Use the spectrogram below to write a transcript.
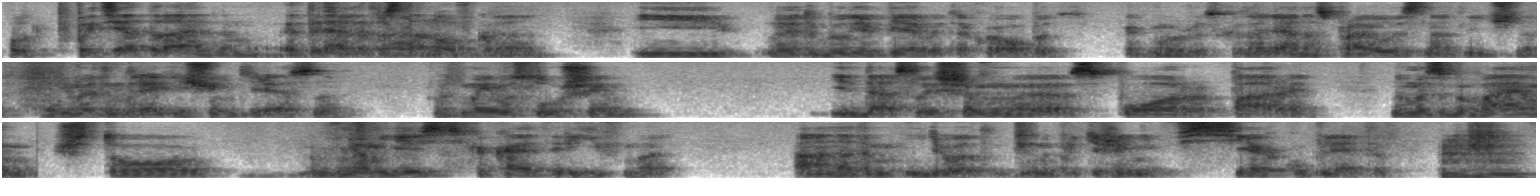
вот по-театральному. Это по реально постановка. Да. И ну, это был ее первый такой опыт, как мы уже сказали. Она справилась на отлично. И в этом треке еще интересно. Вот мы его слушаем, и да, слышим э, спор пары, но мы забываем, что в нем есть какая-то рифма, а она там идет на протяжении всех куплетов. Угу.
